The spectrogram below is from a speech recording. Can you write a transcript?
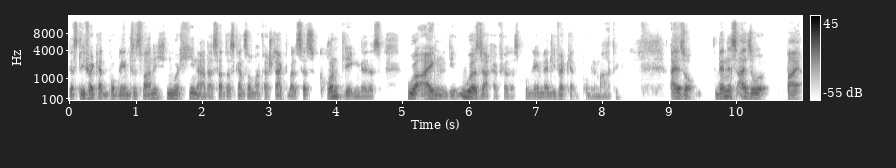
des Lieferkettenproblems. Es war nicht nur China, das hat das Ganze nochmal verstärkt, aber es das Grundlegende, das Ureigene, die Ursache für das Problem der Lieferkettenproblematik. Also, wenn es also bei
